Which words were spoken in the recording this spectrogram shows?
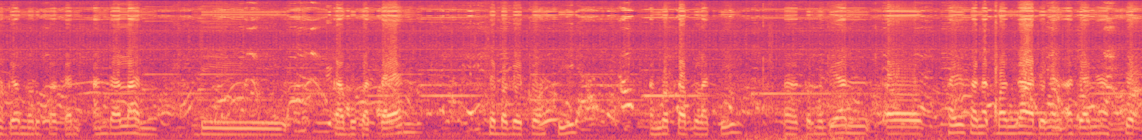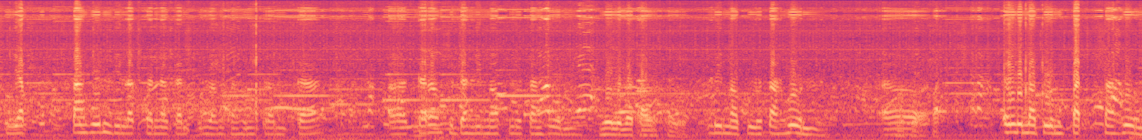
juga merupakan andalan di kabupaten sebagai pelatih anggota pelatih. Uh, kemudian uh, saya sangat bangga dengan adanya setiap tahun dilaksanakan ulang tahun pramuka. Uh, sekarang sudah 50 tahun. Ini lima tahun saya 50 tahun. Uh, eh, 54 tahun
